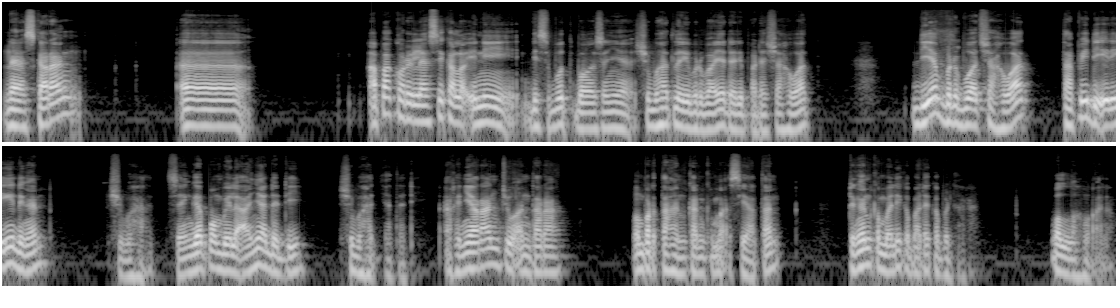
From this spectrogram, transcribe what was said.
Nah sekarang eh, apa korelasi kalau ini disebut bahwasanya syubhat lebih berbahaya daripada syahwat? Dia berbuat syahwat tapi diiringi dengan syubhat. Sehingga pembelaannya ada di syubhatnya tadi. Akhirnya rancu antara mempertahankan kemaksiatan dengan kembali kepada kebenaran. Wallahu a'lam.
